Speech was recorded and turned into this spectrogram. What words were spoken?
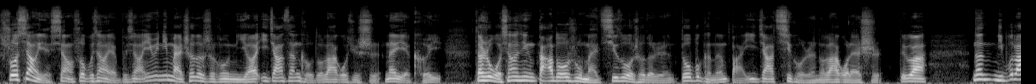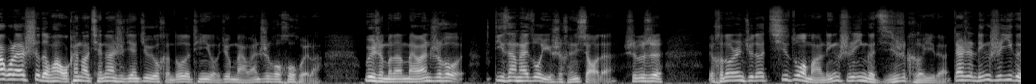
说像也像，说不像也不像，因为你买车的时候，你要一家三口都拉过去试，那也可以。但是我相信大多数买七座车的人都不可能把一家七口人都拉过来试，对吧？那你不拉过来试的话，我看到前段时间就有很多的听友就买完之后后悔了，为什么呢？买完之后第三排座椅是很小的，是不是？有很多人觉得七座嘛，临时应个急是可以的，但是临时一个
